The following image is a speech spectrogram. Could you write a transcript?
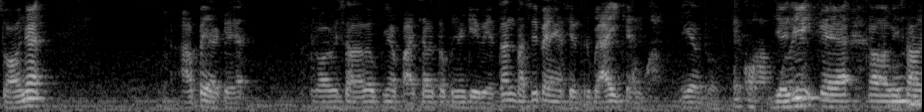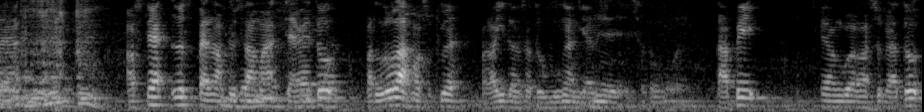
Soalnya apa ya kayak kalau misalnya lo punya pacar atau punya gebetan pasti pengen ngasih yang terbaik kan. iya betul Eh? Jadi kayak kalau misalnya maksudnya lu spend waktu sama cewek tuh perlu lah maksud gue apalagi dalam satu hubungan kan. Iya, satu hubungan. Tapi yang gue gak suka tuh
